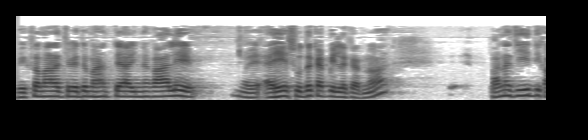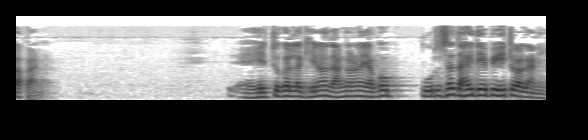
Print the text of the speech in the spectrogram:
වික්‍රමාරච්චි වේද මහත්තයා ඉන්න කාලේ ඔය ඇහි සුද කැපිල්ල කරනවා පණ තීද්දි කපන්න. හේතු කරලා කියනවා දඟලන යකෝ පුරුෂ ධෛර්යය පිහිටුවා ගනි.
